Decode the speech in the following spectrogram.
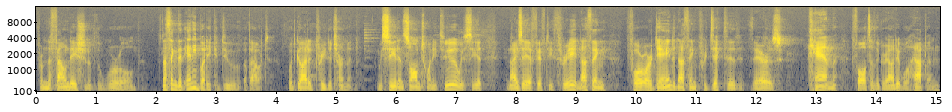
from the foundation of the world. There's nothing that anybody could do about what God had predetermined. We see it in Psalm 22, we see it in Isaiah 53. Nothing foreordained, nothing predicted there is, can fall to the ground. It will happen.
